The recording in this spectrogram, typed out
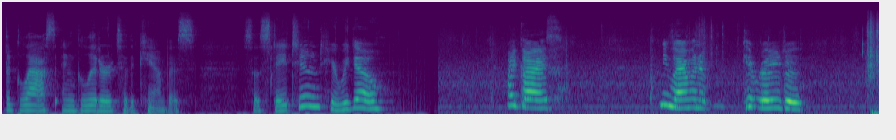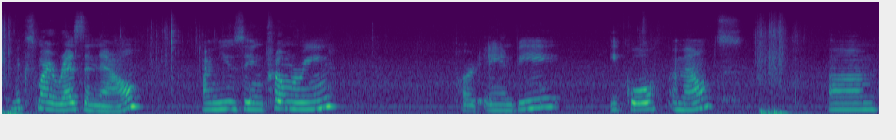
the glass and glitter to the canvas. So stay tuned, here we go. Hi guys. Anyway, I'm going to get ready to mix my resin now. I'm using Promarine, part A and B, equal amounts. Um,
